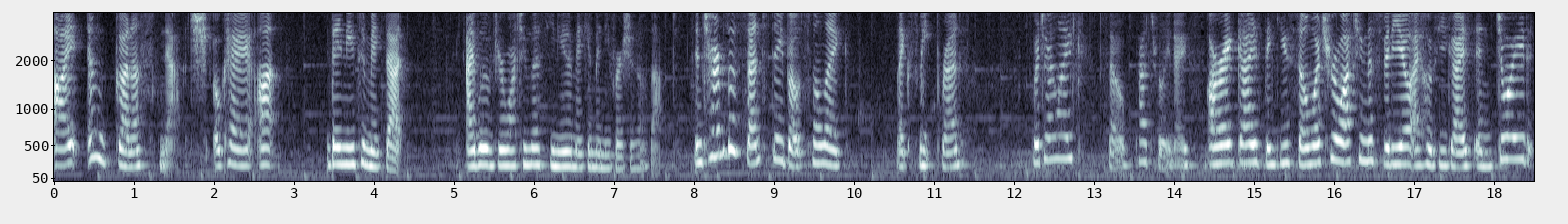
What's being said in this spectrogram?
I am gonna snatch, okay? Uh, they need to make that. I believe if you're watching this, you need to make a mini version of that. In terms of scent, they both smell like, like sweet bread, which I like. So that's really nice. Alright guys, thank you so much for watching this video. I hope you guys enjoyed.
